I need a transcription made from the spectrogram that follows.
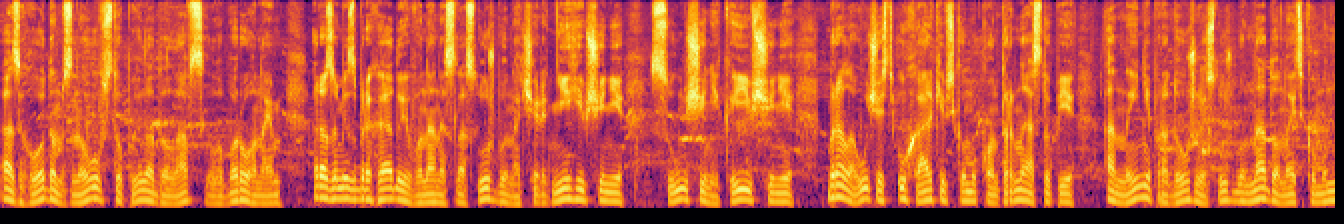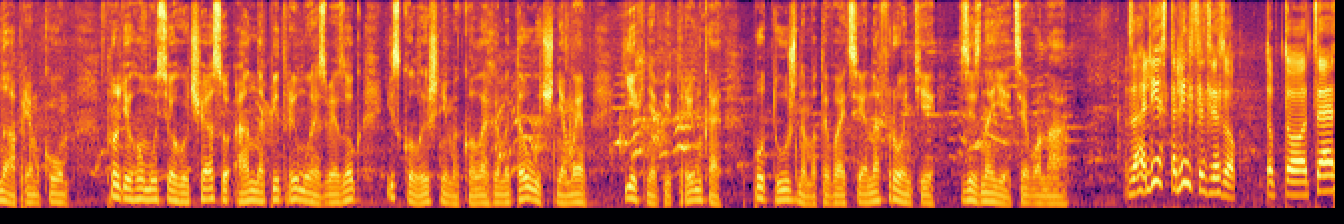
а згодом знову вступила до лав Сил оборони. Разом із бригадою вона несла службу на Чернігівщині, Сумщині, Київщині, брала участь у харківському контрнаступі, а нині продовжує службу на Донецькому напрямку. Протягом усього часу Анна підтримує зв'язок із колишніми колегами та учнями. Їхня підтримка потужна мотивація на фронті, зізнається вона. Взагалі, Сталінг це зв'язок. Тобто це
